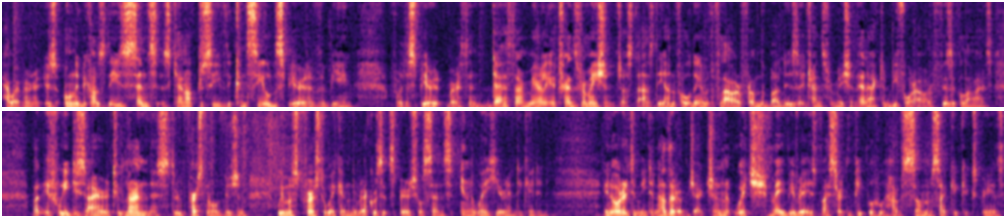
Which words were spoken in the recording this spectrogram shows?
however, is only because these senses cannot perceive the concealed spirit of the being. For the spirit, birth, and death are merely a transformation, just as the unfolding of the flower from the bud is a transformation enacted before our physical eyes. But if we desire to learn this through personal vision, we must first awaken the requisite spiritual sense in the way here indicated in order to meet another objection, which may be raised by certain people who have some psychic experience,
